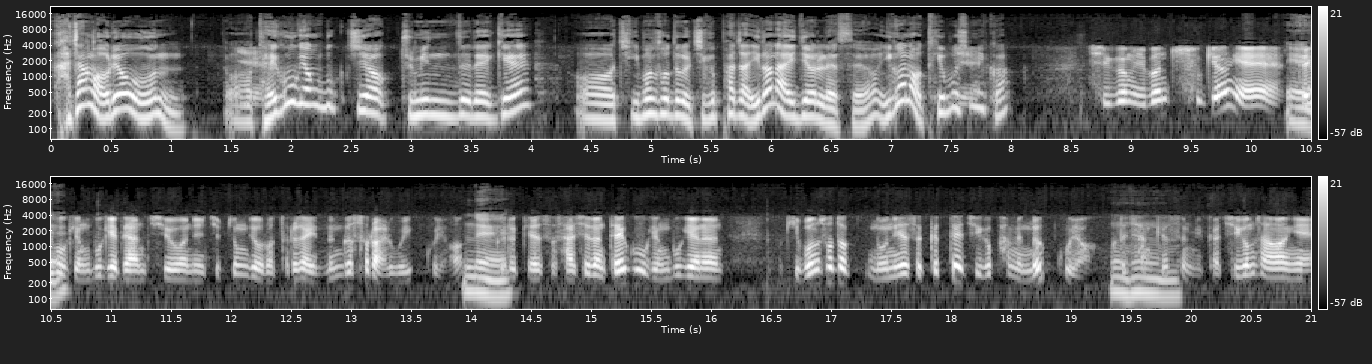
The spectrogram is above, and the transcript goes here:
가장 어려운 어, 예. 대구 경북 지역 주민들에게 어, 기본 소득을 지급하자 이런 아이디어를 냈어요. 이건 어떻게 보십니까? 예. 지금 이번 추경에 예. 대구 경북에 대한 지원이 집중적으로 들어가 있는 것으로 알고 있고요. 네. 그렇게 해서 사실은 대구 경북에는 기본소득 논의해서 그때 지급하면 늦고요. 그렇지 않겠습니까? 지금 상황에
